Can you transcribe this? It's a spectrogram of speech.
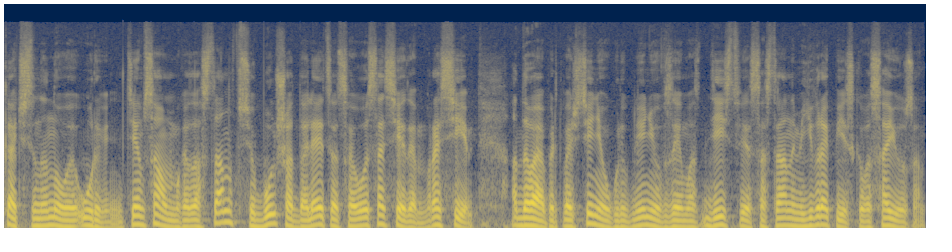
качественно новый уровень. Тем самым Казахстан все больше отдаляется от своего соседа – России, отдавая предпочтение углублению взаимодействия со странами Европейского Союза.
